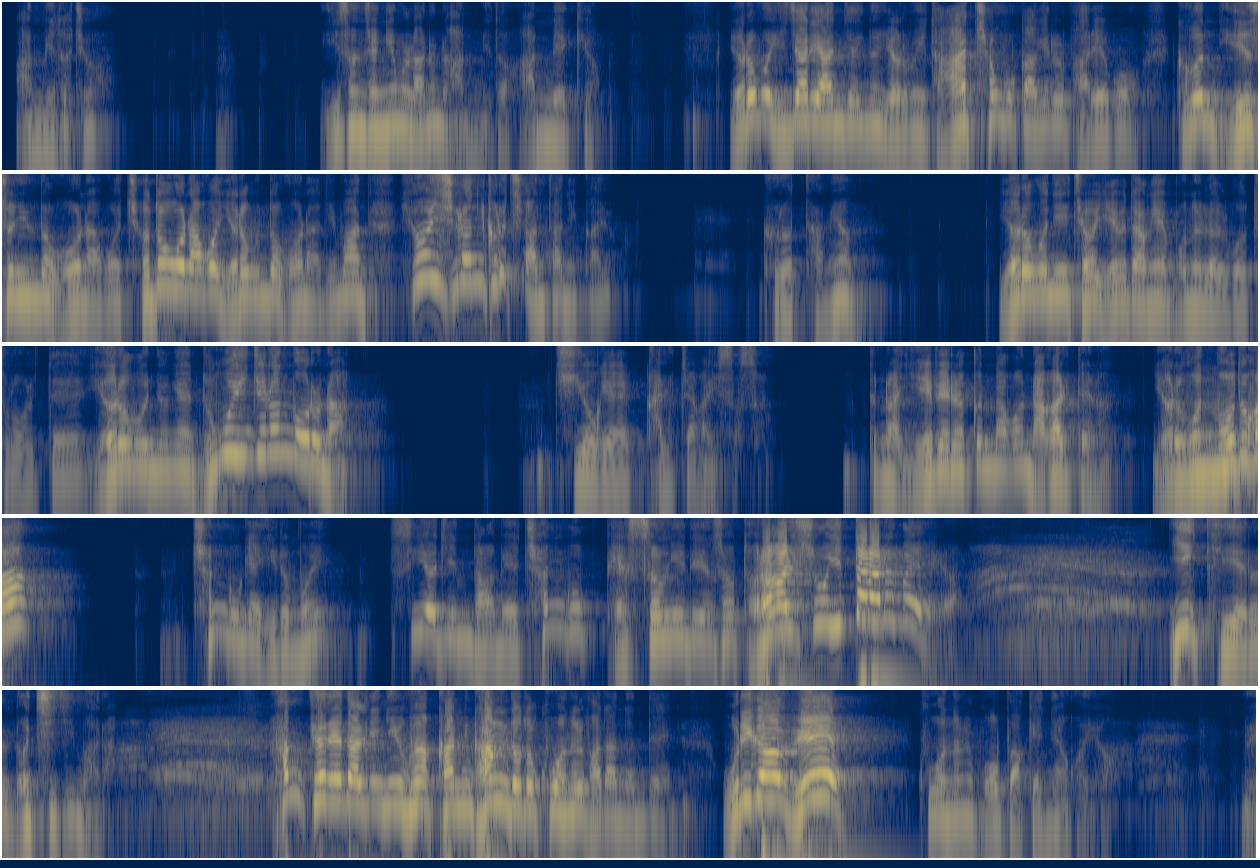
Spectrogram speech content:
안 믿어죠? 이 선생님을 나는 안 믿어. 안 맡겨. 여러분 이 자리에 앉아 있는 여러분이 다 천국 가기를 바라고 그건 예수님도 원하고 저도 원하고 여러분도 원하지만 현실은 그렇지 않다니까요. 그렇다면 여러분이 저 예배당에 문을 열고 들어올 때 여러분 중에 누구인지는 모르나 지옥에 갈 자가 있어서 그러나 예배를 끝나고 나갈 때는 여러분 모두가 천국의 이름의 쓰여진 다음에 천국 백성이 되어서 돌아갈 수 있다라는 거예요. 이 기회를 놓치지 마라. 한편에 달린 이 흉악한 강도도 구원을 받았는데 우리가 왜 구원을 못 받겠냐고요. 왜?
